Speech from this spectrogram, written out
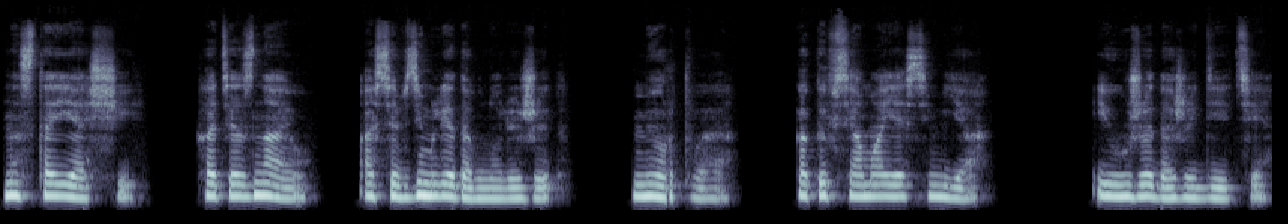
настоящий. Хотя знаю, Ася в земле давно лежит. Мертвая, как и вся моя семья. И уже даже дети.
